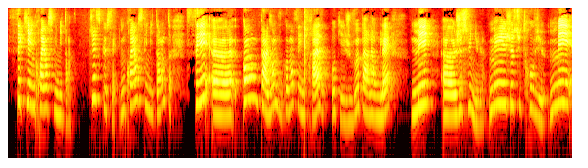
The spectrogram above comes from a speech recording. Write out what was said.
c'est qu'il y a une croyance limitante. Qu'est-ce que c'est? Une croyance limitante, c'est euh, quand par exemple vous commencez une phrase, ok, je veux parler anglais, mais euh, je suis nulle, mais je suis trop vieux, mais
